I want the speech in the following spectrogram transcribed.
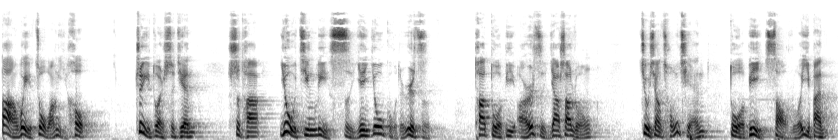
大卫做王以后，这一段时间是他又经历死因幽谷的日子，他躲避儿子亚沙龙。就像从前躲避扫罗一般，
